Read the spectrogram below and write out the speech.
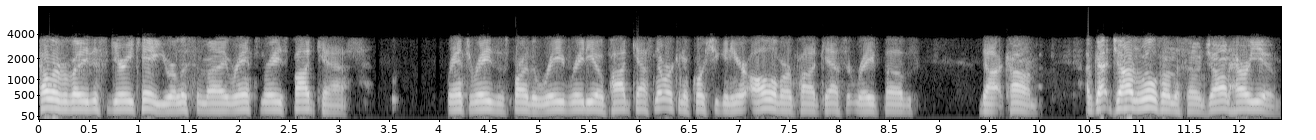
Hello, everybody. This is Gary Kayye. You are listening to my Rants and Raves podcast. Rants and Raves is part of the Rave Radio Podcast Network, and of course, you can hear all of our podcasts at ravepubs.com. I've got John Wills on the phone. John, how are you?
